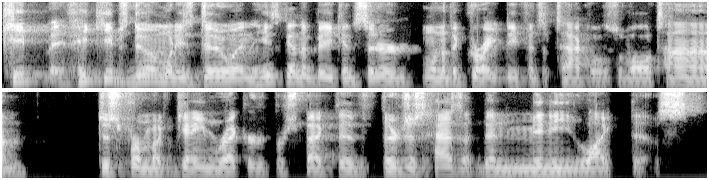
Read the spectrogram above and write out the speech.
keep if he keeps doing what he's doing, he's going to be considered one of the great defensive tackles of all time. Just from a game record perspective, there just hasn't been many like this.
